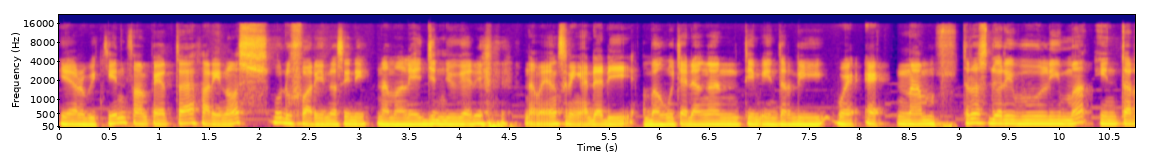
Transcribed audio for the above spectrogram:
Ya Robikin Van Peta Farinos waduh Farinos ini nama legend juga deh nama yang sering ada di bangku cadangan tim Inter di WE 6 terus 2005 Inter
